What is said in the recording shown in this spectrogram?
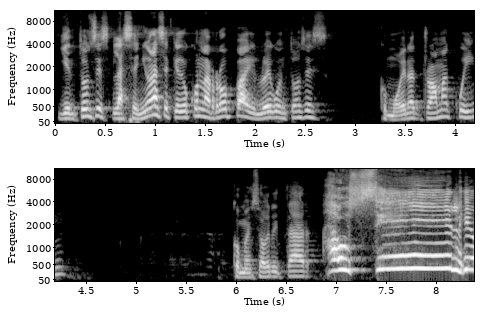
y entonces la señora se quedó con la ropa y luego entonces, como era drama queen, comenzó a gritar, ¡auxilio!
